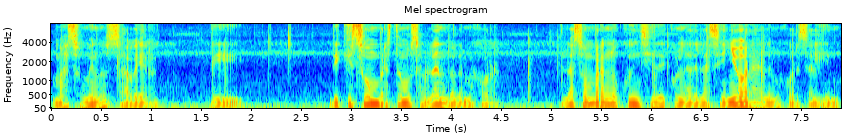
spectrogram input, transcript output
más o menos saber de, de qué sombra estamos hablando. A lo mejor la sombra no coincide con la de la señora, a lo mejor es alguien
